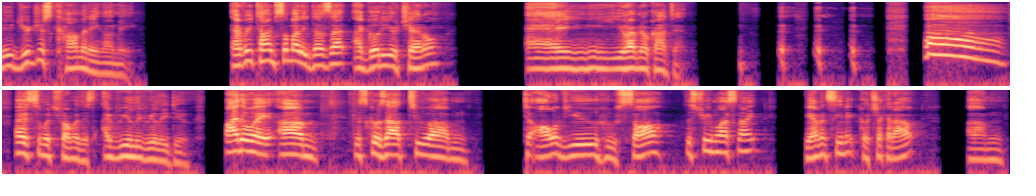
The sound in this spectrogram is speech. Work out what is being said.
dude, you're just commenting on me. Every time somebody does that, I go to your channel and you have no content. Ah, I have so much fun with this. I really, really do. By the way, um, this goes out to um, to all of you who saw the stream last night. If you haven't seen it, go check it out. Um,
